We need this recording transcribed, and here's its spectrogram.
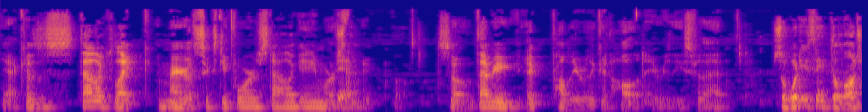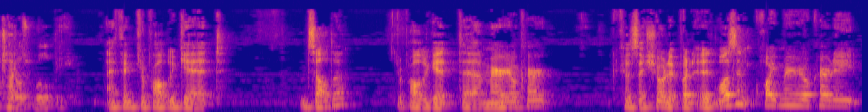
Yeah, because that looked like a Mario 64 style game or Yeah. something. So that'd be a, probably a really good holiday release for that. So, what do you think the launch titles will be? I think you'll probably get Zelda. You'll probably get uh, Mario Kart because they showed it, but it wasn't quite Mario Kart 8.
